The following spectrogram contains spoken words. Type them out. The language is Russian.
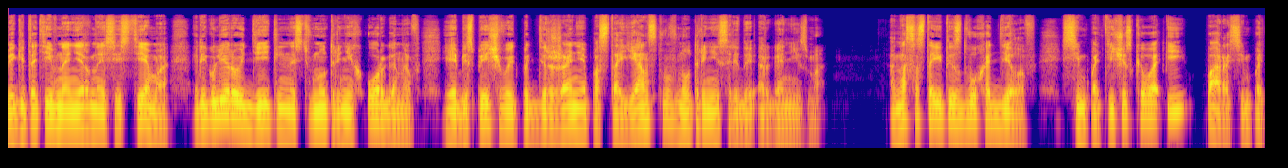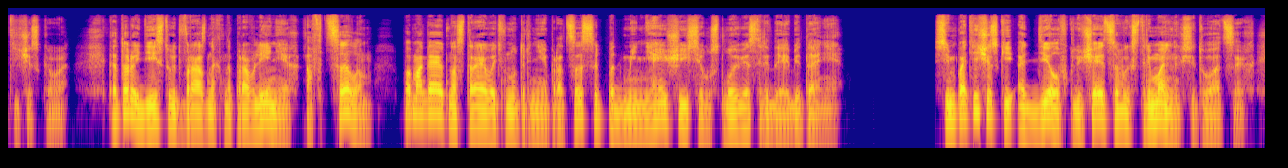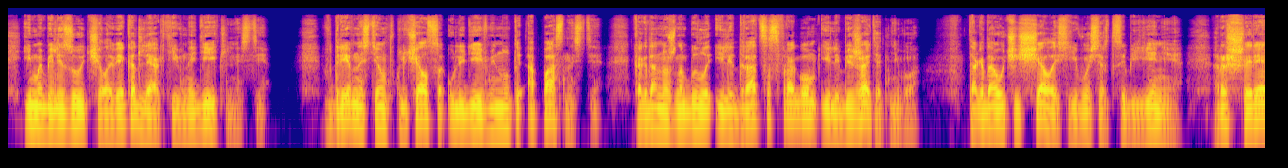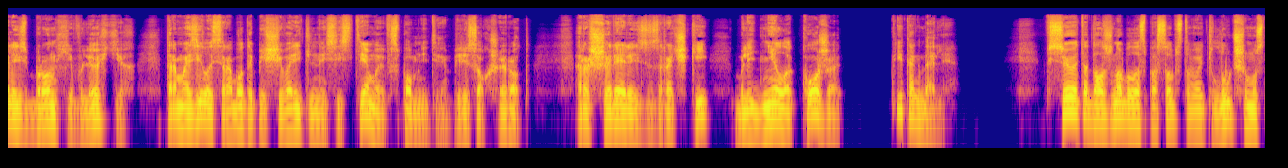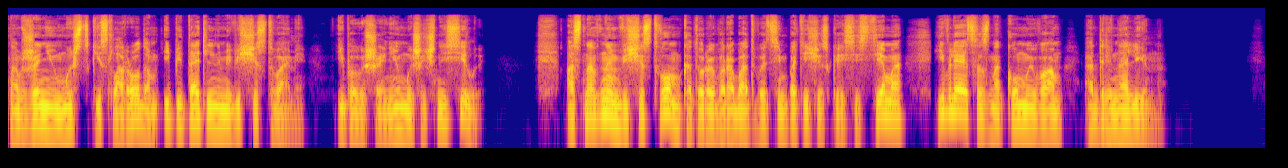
Вегетативная нервная система регулирует деятельность внутренних органов и обеспечивает поддержание постоянства внутренней среды организма. Она состоит из двух отделов — симпатического и парасимпатического, которые действуют в разных направлениях, а в целом помогают настраивать внутренние процессы под меняющиеся условия среды обитания. Симпатический отдел включается в экстремальных ситуациях и мобилизует человека для активной деятельности. В древности он включался у людей в минуты опасности, когда нужно было или драться с врагом, или бежать от него. Тогда учащалось его сердцебиение, расширялись бронхи в легких, тормозилась работа пищеварительной системы, вспомните, пересохший рот, расширялись зрачки, бледнела кожа и так далее. Все это должно было способствовать лучшему снабжению мышц кислородом и питательными веществами и повышению мышечной силы. Основным веществом, которое вырабатывает симпатическая система, является знакомый вам адреналин.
